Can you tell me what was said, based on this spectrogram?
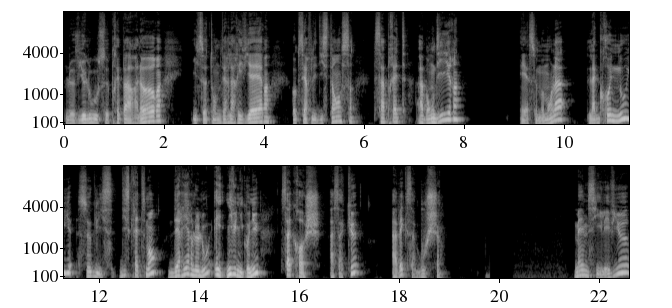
Le vieux loup se prépare alors, il se tourne vers la rivière, observe les distances, s'apprête à bondir, et à ce moment-là, la grenouille se glisse discrètement derrière le loup et, ni vu ni connu, s'accroche à sa queue avec sa bouche. Même s'il est vieux,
